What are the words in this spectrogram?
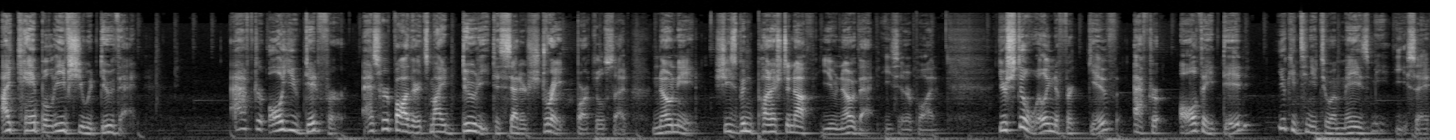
I can't believe she would do that. After all you did for her, as her father, it's my duty to set her straight, Baraqiel said. No need. She's been punished enough. You know that, Issei replied. You're still willing to forgive after all they did? You continue to amaze me, Issei,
